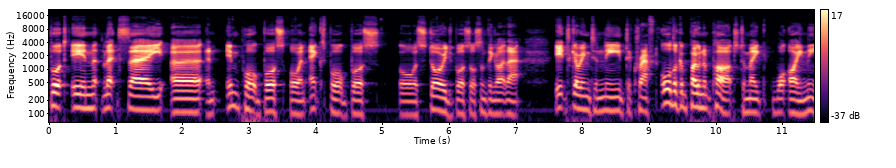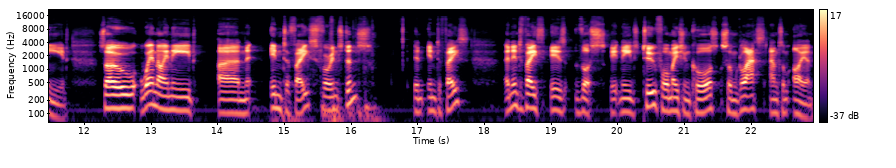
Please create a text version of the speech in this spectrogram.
But in, let's say, uh, an import bus or an export bus or a storage bus or something like that, it's going to need to craft all the component parts to make what I need. So when I need an interface, for instance, an interface. An interface is thus. It needs two formation cores, some glass, and some iron.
